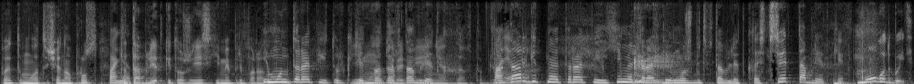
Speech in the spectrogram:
поэтому, отвечая на вопрос, Понятно. таблетки тоже есть химиопрепараты. Иммунотерапия только нет пока в таблетках. Нет, да, в таблетках. А таргетная терапия, химиотерапия может быть в таблетках. То есть все это таблетки. Могут быть.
